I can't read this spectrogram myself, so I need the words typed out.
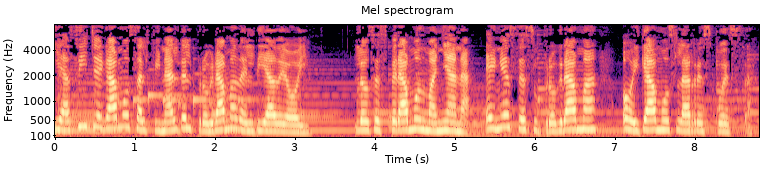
Y así llegamos al final del programa del día de hoy. Los esperamos mañana en este su programa Oigamos la Respuesta.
